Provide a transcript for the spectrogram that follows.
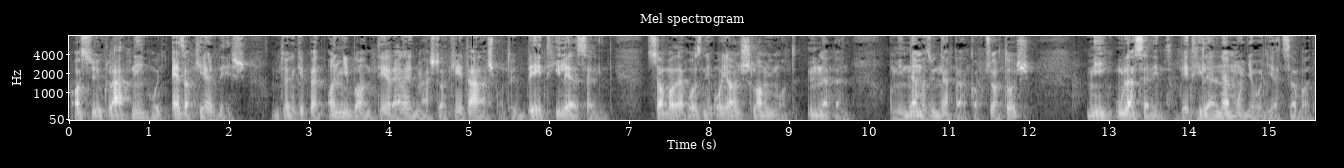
Azt tudjuk látni, hogy ez a kérdés, ami tulajdonképpen annyiban tér el egymástól a két álláspont, hogy Bét Hillel szerint szabad-e hozni olyan slamimot ünnepen, ami nem az ünnepel kapcsolatos, míg Ula szerint Bét Hillel nem mondja, hogy ilyet szabad.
